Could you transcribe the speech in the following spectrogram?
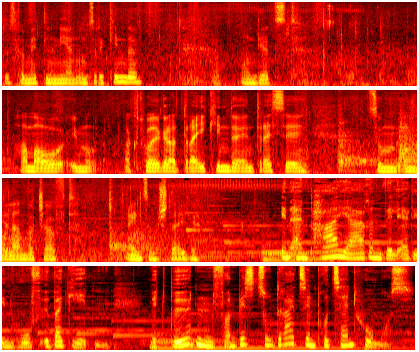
das vermitteln wir an unsere Kinder. Und jetzt haben auch im, aktuell gerade drei Kinder Interesse, zum in der Landwirtschaft einzusteigen. In ein paar Jahren will er den Hof übergeben, mit Böden von bis zu 13 Prozent Humus.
